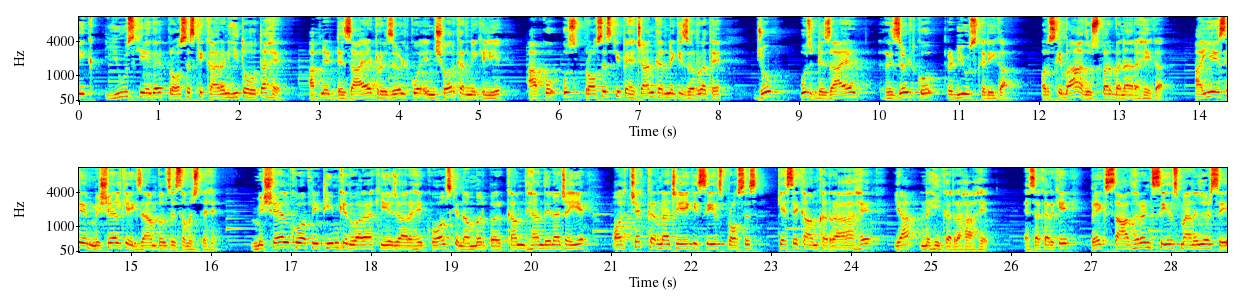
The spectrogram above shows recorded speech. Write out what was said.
एक यूज़ किए गए प्रोसेस के कारण ही तो होता है। अपने डिजायर्ड रिज़ल्ट को इंश्योर करने के लिए आपको उस प्रोसेस की पहचान करने की ज़रूरत है, जो उस डिजायर्ड रिज़ल्ट को प्रोड्यूस करेगा और उसके बाद उस पर बना रहेगा। आइए इसे मिशेल के एग्ज़ाम्पल से समझते हैं। मिशेल को अपनी टीम के द्वारा किए जा रहे कॉल्स के नंबर पर कम ध्यान देना चाहिए और चेक करना चाहिए कि सेल्स प्रोसेस कैसे काम कर रहा है या नहीं कर रहा है। ऐसा करके वह एक साधारण सेल्स मैनेजर से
